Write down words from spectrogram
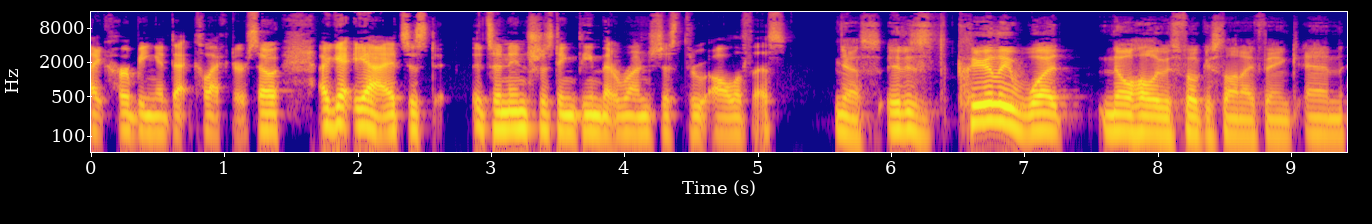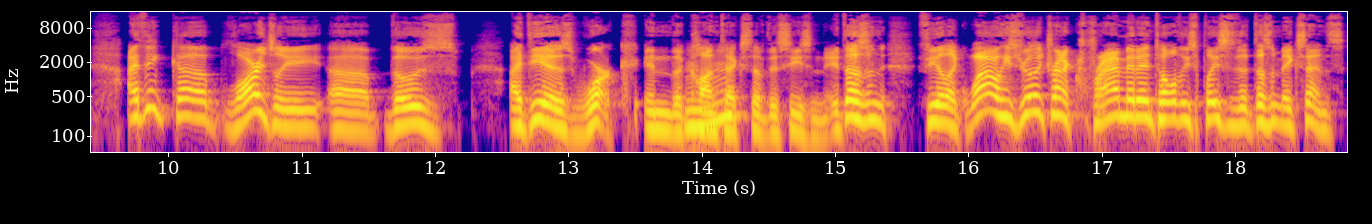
like her being a debt collector. So again yeah it's just it's an interesting theme that runs just through all of this. Yes it is clearly what Noah Hawley was focused on, I think. And I think uh, largely uh, those ideas work in the mm-hmm. context of the season. It doesn't feel like, wow, he's really trying to cram it into all these places that doesn't make sense.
